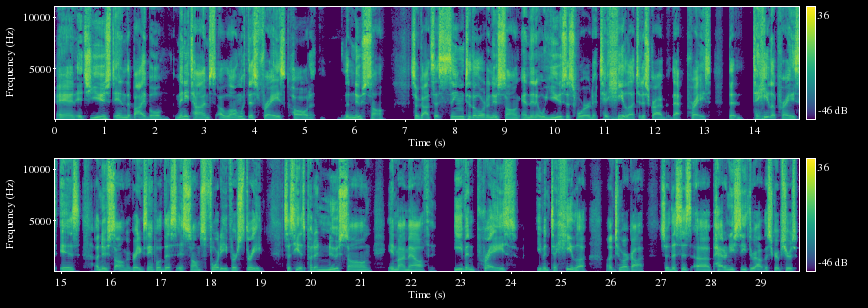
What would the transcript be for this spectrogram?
And it's used in the Bible many times along with this phrase called the new song. So God says, sing to the Lord a new song. And then it will use this word tehillah to describe that praise. That tehillah praise is a new song. A great example of this is Psalms 40, verse 3. Says, He has put a new song in my mouth, even praise, even tehillah unto our God. So this is a pattern you see throughout the scriptures.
